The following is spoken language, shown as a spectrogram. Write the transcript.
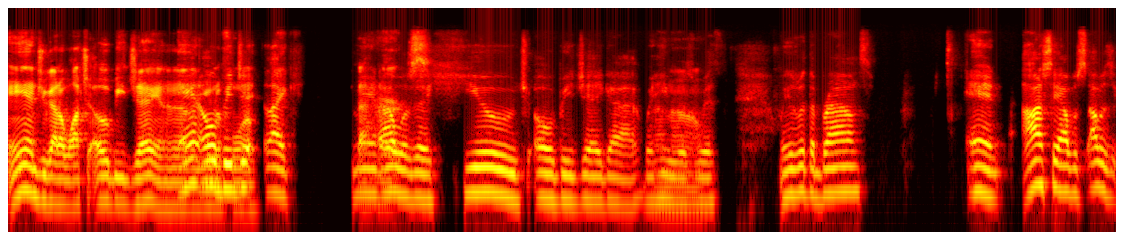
and you got to watch OBJ and OBJ. uniform. Like, That man, I was a huge OBJ guy when I he was with when he was with the Browns. And honestly, I was I was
